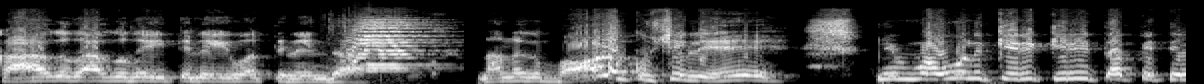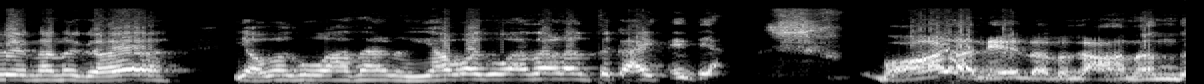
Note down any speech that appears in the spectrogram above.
ಕಾಗದಾಗದೈತಿಲ್ಲ ಇವತ್ತಿನಿಂದ. ನನಗ ಬಹಳ ಖುಷಿಲಿ. ನಿಮ್ಮ ಅವ್ವನ ಕಿರಿಕಿರಿ ತಪ್ಪಿತಿಲೆ ನನಗ. ಯಾವಾಗ ವಾದಾಳು ಯಾವಾಗ ವಾದಾಳು ಅಂತ ಕಾಯ್ತಿದ್ಯ? ಬಹಳನೇ ನನಗ ಆನಂದ.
